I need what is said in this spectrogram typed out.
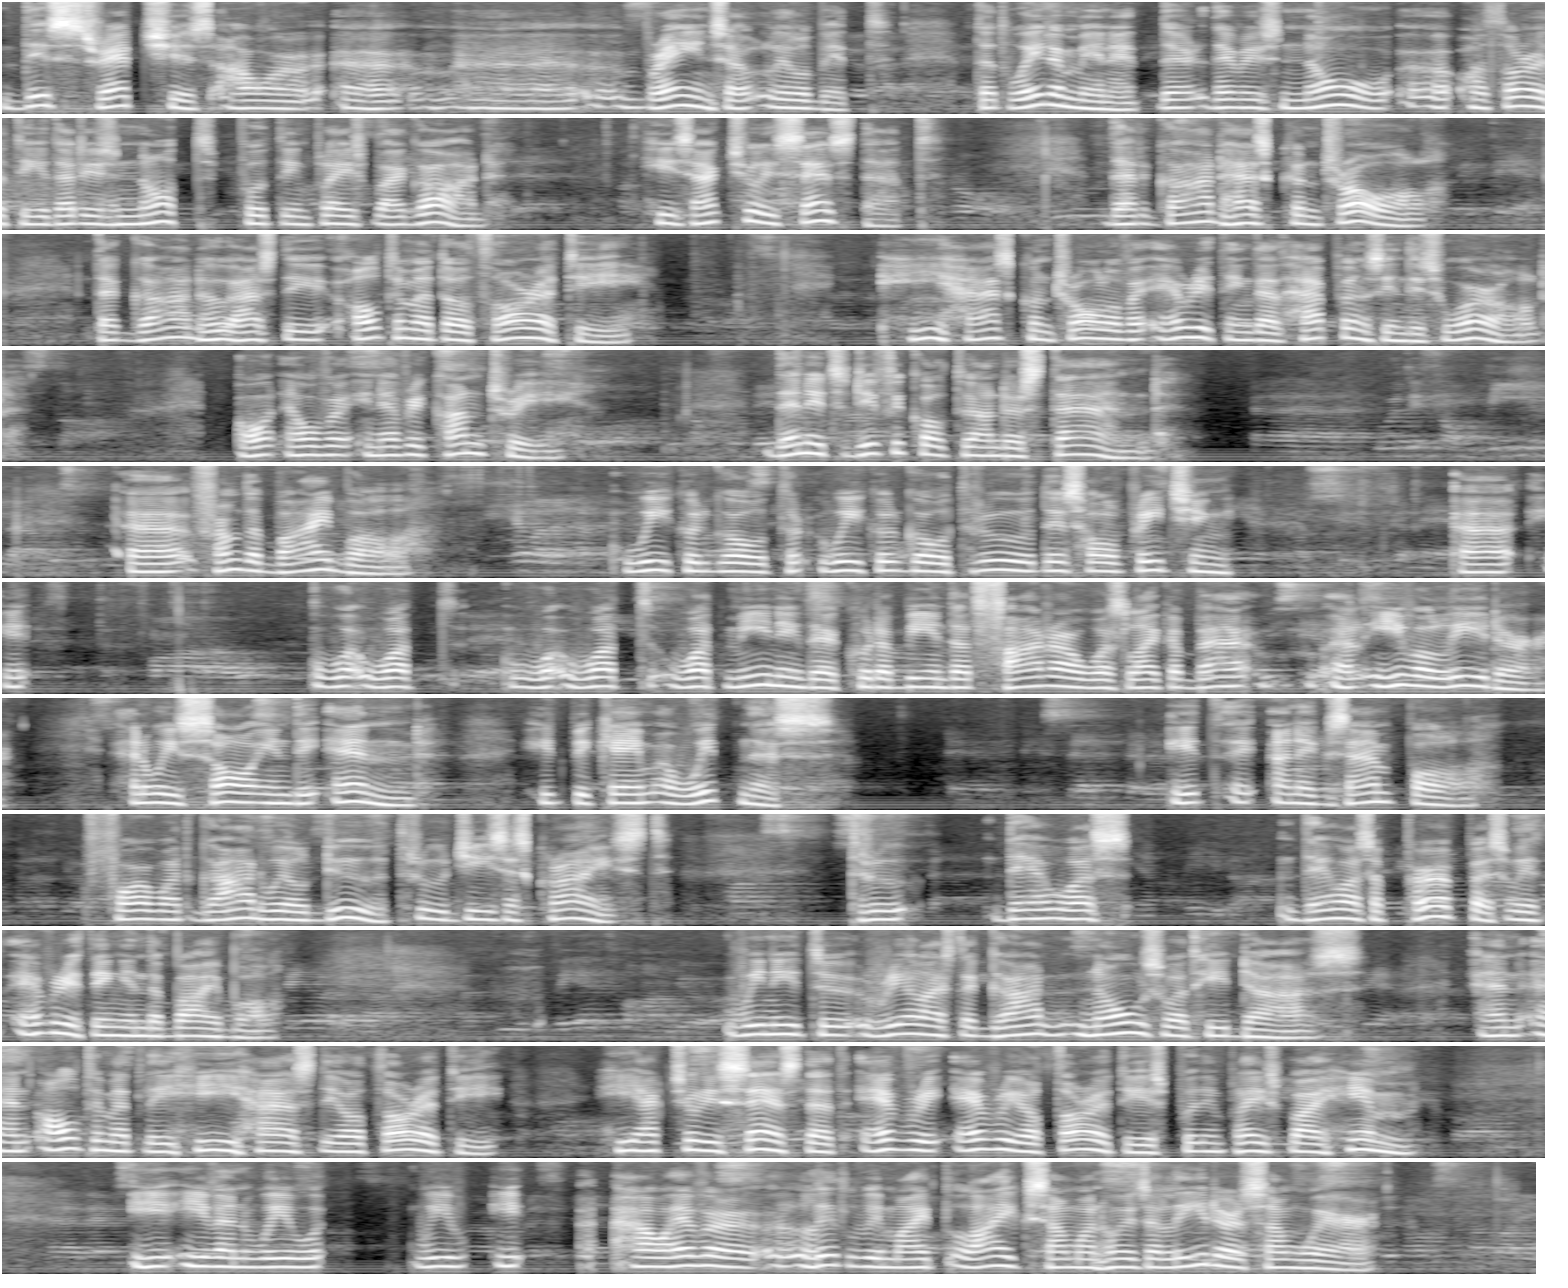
This stretches our uh, uh, brains a little bit. That wait a minute, there, there is no uh, authority that is not put in place by God. He actually says that. That God has control. That God, who has the ultimate authority, He has control over everything that happens in this world, over in every country. then it's difficult to understand. Uh, from the Bible, we could go we could go through this whole preaching. Uh, i what what what what meaning there could have been that Pharaoh was like a an evil leader, and we saw in the end, it became a witness. It an example for what God will do through Jesus Christ. Through there was there was a purpose with everything in the Bible. We need to realize that God knows what He does, and and ultimately He has the authority. He actually says that every every authority is put in place by Him. E- even we we e- however little we might like someone who is a leader somewhere.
